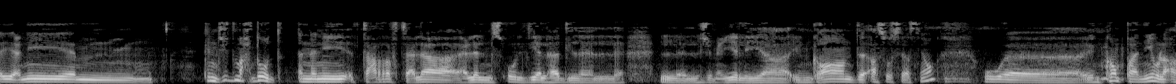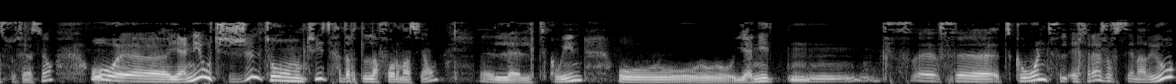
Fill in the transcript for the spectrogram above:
يعني كنت جد محظوظ أنني تعرفت على على المسؤول ديال هذه الجمعية اللي هي une grande association و une compagnie ولا association ويعني وتسجلت ومشيت حضرت la formation التكوين. ويعني تكونت في الإخراج وفي السيناريو.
